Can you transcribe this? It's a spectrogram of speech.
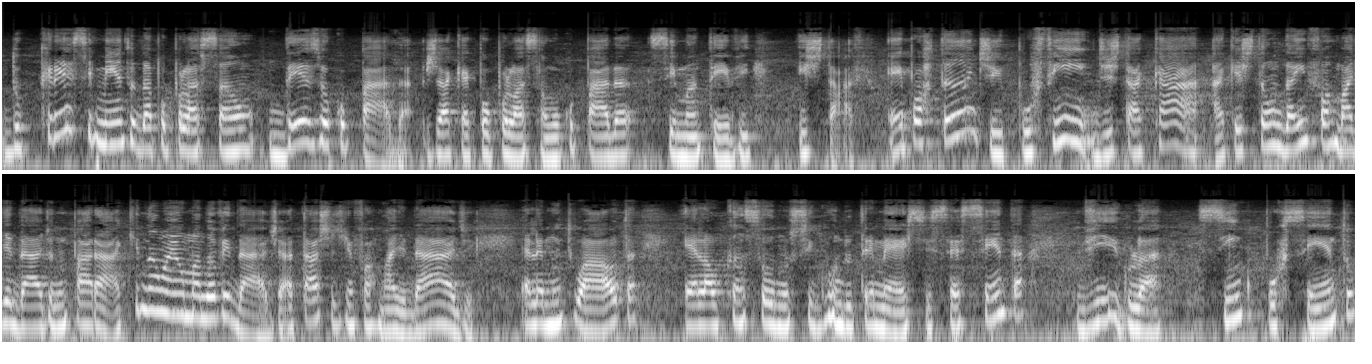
do crescimento da população desocupada, já que a população ocupada se manteve estável. É importante, por fim, destacar a questão da informalidade no Pará, que não é uma novidade. A taxa de informalidade ela é muito alta, ela alcançou no segundo trimestre 60,5%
